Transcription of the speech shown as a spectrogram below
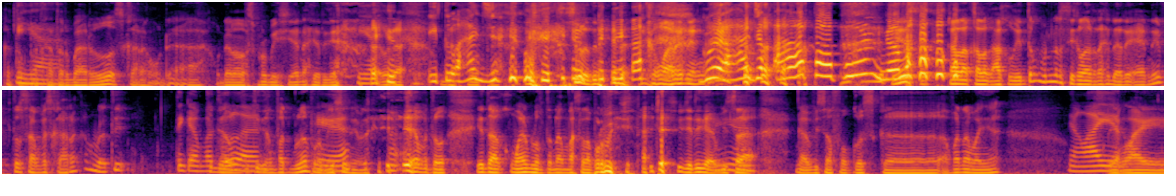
ke tempat Iya. kantor baru. Sekarang udah udah lolos probation akhirnya. Iya, udah, itu udah aja Sebetulnya kemarin yang gue ajak apa pun nggak Iya mau. kalau kalau aku itu bener sih kalau dari Enif terus sampai sekarang kan berarti Tiga empat bulan. tiga empat bulan probation Iya. ya. Iya betul. Itu aku kemarin belum tenang masalah probation aja sih jadi nggak bisa nggak bisa fokus ke apa namanya Yang lain. yang lain.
